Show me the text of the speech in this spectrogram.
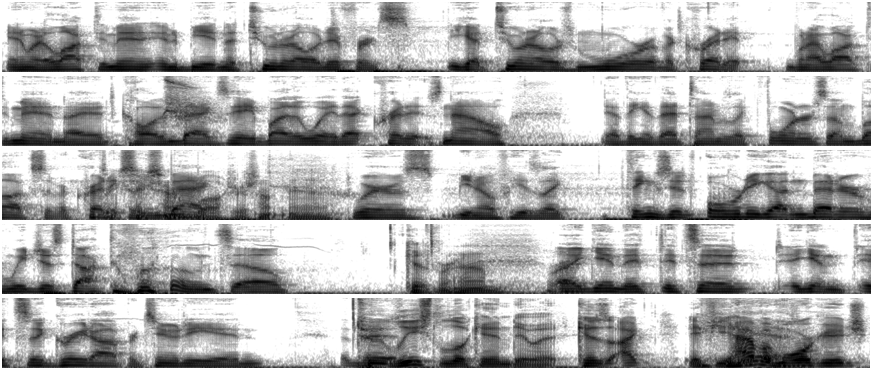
And when I locked him in, it'd be in a two hundred dollar difference. You got two hundred dollars more of a credit. When I locked him in, I had called him back. Say, hey, by the way, that credit's now. I think at that time it was like four hundred some bucks of a credit like coming 600 back. bucks or something. Yeah. Whereas, you know, if he's like, things had already gotten better. We just docked the loan. So, Good for him. Again, it, it's a again, it's a great opportunity, and To at least look into it, because I, if you have a mortgage,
